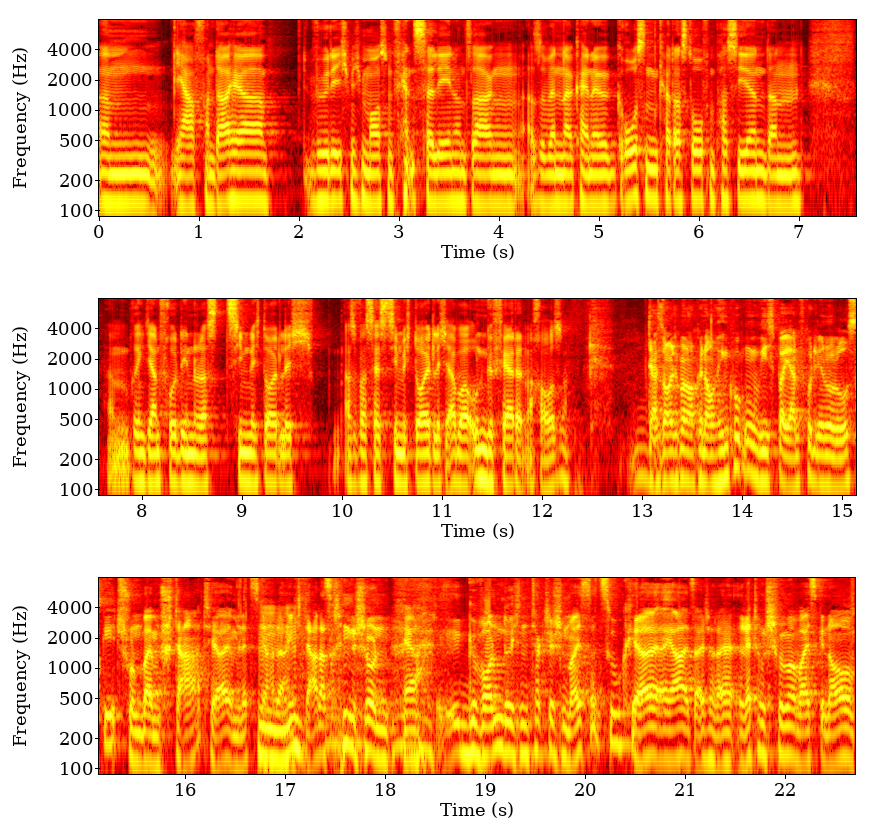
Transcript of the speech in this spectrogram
Ähm, ja, von daher würde ich mich mal aus dem Fenster lehnen und sagen, also wenn da keine großen Katastrophen passieren, dann ähm, bringt Jan Frodeno das ziemlich deutlich, also was heißt ziemlich deutlich, aber ungefährdet nach Hause da sollte man auch genau hingucken, wie es bei Jan Frodeno losgeht. Schon beim Start, ja, im letzten Jahr hat er mhm. eigentlich da das Rennen schon ja. gewonnen durch einen taktischen Meisterzug. Ja, ja, als alter Rettungsschwimmer weiß genau,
